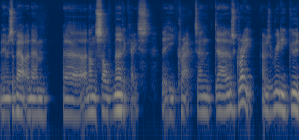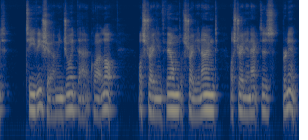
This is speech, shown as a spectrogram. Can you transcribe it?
and it was about an um, uh, an unsolved murder case that he cracked, and uh, it was great. That was a really good TV show. I enjoyed that quite a lot. Australian filmed, Australian owned, Australian actors, brilliant.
